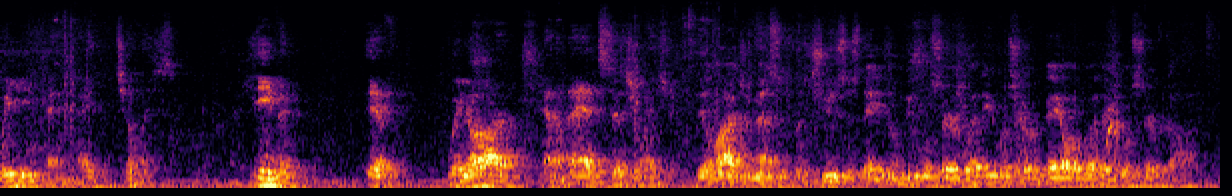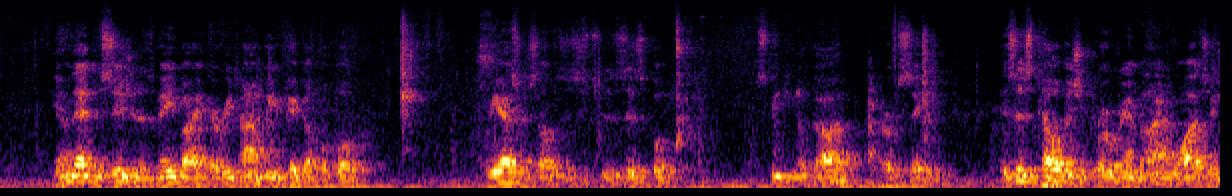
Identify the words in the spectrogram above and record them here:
we can make a choice, even if we are in a bad situation. The Elijah message was choose this day whom you will serve, whether you will serve Baal or whether you will serve God. And that decision is made by every time we pick up a book, we ask ourselves, is, is this book speaking of God or of Satan? Is this television program that I'm watching,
